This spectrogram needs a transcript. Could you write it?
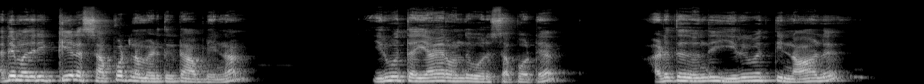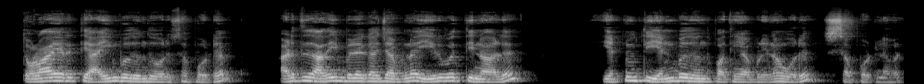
அதே மாதிரி கீழே சப்போர்ட் நம்ம எடுத்துக்கிட்டோம் அப்படின்னா இருபத்தையாயிரம் வந்து ஒரு சப்போர்ட்டு அடுத்தது வந்து இருபத்தி நாலு தொள்ளாயிரத்தி ஐம்பது வந்து ஒரு சப்போர்ட்டு அடுத்தது அதையும் பிரேக் ஆச்சு அப்படின்னா இருபத்தி நாலு எட்நூற்றி எண்பது வந்து பார்த்திங்க அப்படின்னா ஒரு சப்போர்ட் லெவல்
